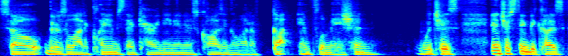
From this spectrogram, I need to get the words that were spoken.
So there's a lot of claims that carrageenan is causing a lot of gut inflammation, which is interesting because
